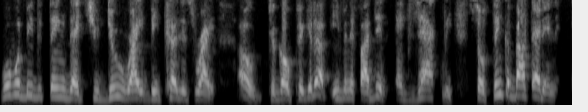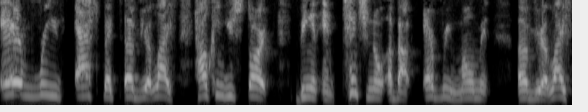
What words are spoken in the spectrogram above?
What would be the thing that you do right because it's right? Oh, to go pick it up, even if I didn't Exactly. So think about that in every aspect of your life. How can you start being intentional about every moment of your life?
